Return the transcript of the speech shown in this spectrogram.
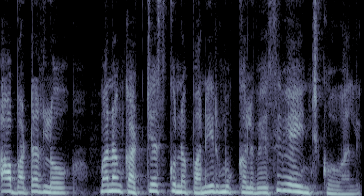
ఆ బటర్లో మనం కట్ చేసుకున్న పనీర్ ముక్కలు వేసి వేయించుకోవాలి.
